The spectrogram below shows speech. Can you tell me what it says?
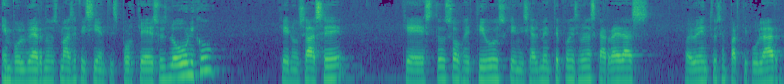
en volvernos más eficientes, porque eso es lo único que nos hace que estos objetivos que inicialmente pueden ser unas carreras o eventos en particular,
